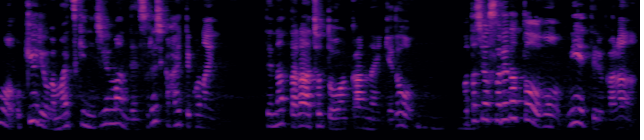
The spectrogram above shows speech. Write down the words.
もうお給料が毎月20万でそれしか入ってこないってなったらちょっと分かんないけど私はそれだともう見えてるから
